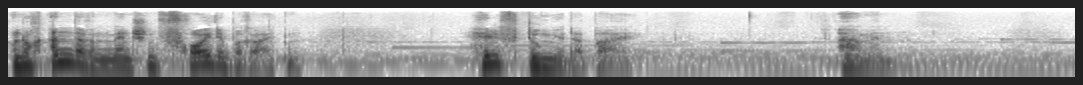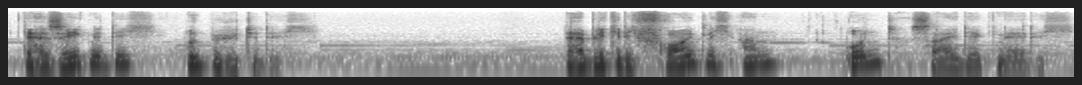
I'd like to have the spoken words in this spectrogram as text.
und auch anderen Menschen Freude bereiten. Hilf du mir dabei. Amen. Der Herr segne dich und behüte dich. Der Herr blicke dich freundlich an und sei dir gnädig.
